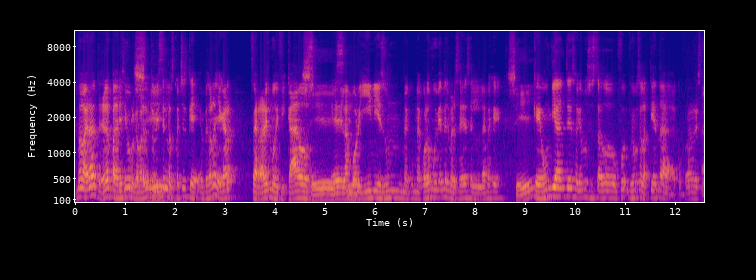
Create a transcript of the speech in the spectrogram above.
No, era, era padrísimo porque aparte Sí. tuviste los coches que empezaron a llegar Ferraris modificados, Sí, eh, sí. Lamborghinis, un, me, me acuerdo muy bien del Mercedes, el AMG, Sí. que un día antes habíamos estado, fu- fuimos a la tienda a comprar este,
